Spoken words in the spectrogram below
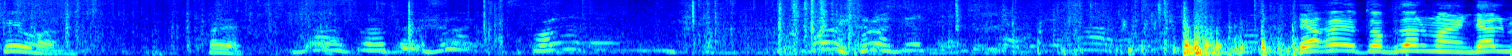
Şey var. Hayır. Ya, dur şuraya. Koy. Şuraya. Yakaya toplanmayın gelmeyin.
